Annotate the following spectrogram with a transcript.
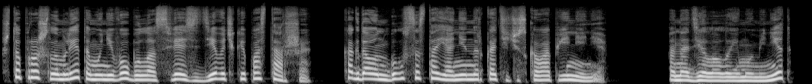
что прошлым летом у него была связь с девочкой постарше, когда он был в состоянии наркотического опьянения. Она делала ему минет,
